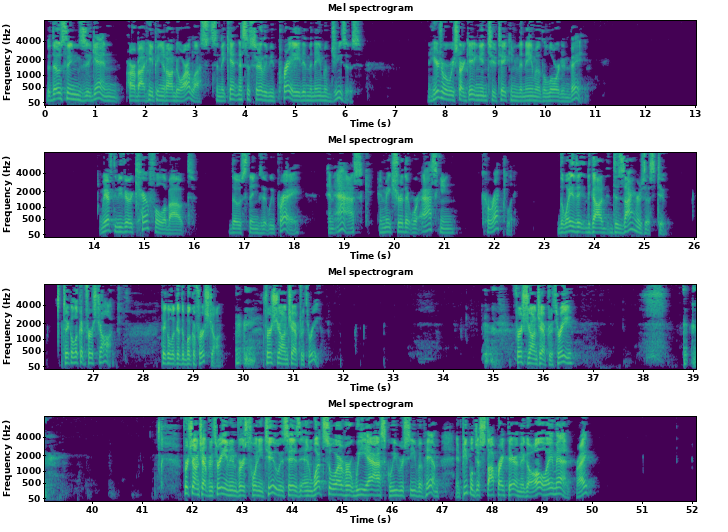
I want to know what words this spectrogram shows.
But those things, again, are about heaping it onto our lusts, and they can't necessarily be prayed in the name of Jesus. And here's where we start getting into taking the name of the Lord in vain. We have to be very careful about those things that we pray and ask and make sure that we're asking correctly the way that God desires us to. Take a look at 1 John. Take a look at the book of 1 John. 1 John chapter 3. 1 John chapter 3. First John chapter 3 and in verse 22 it says, and whatsoever we ask we receive of him. And people just stop right there and they go, oh amen, right?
